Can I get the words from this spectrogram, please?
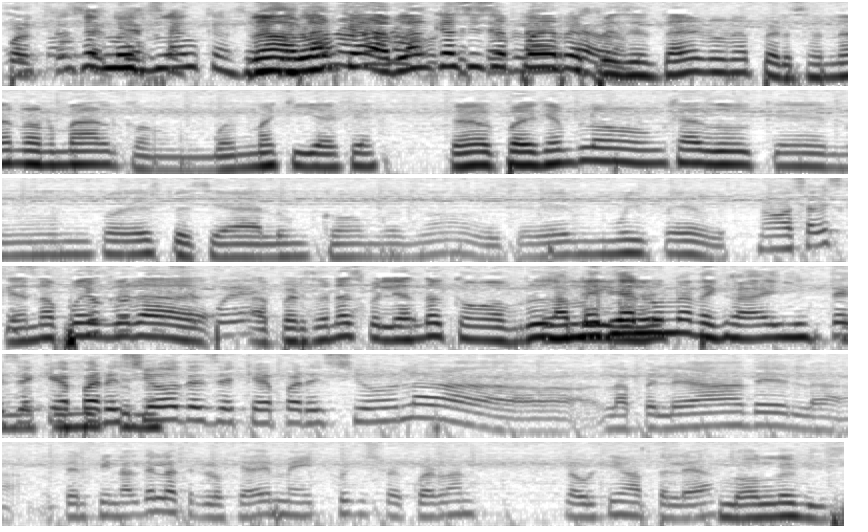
Porque Entonces no es Blanca. No, a Blanca, no, no, a Blanca sí se puede blanca. representar en una persona normal con buen maquillaje. Pero, por ejemplo, un Hadouken, un poder especial, un combo, no, se ve muy feo, güey. No, ¿sabes qué? Ya no puedes ver a, puede- a personas peleando como Bruce La media luna de Gail. Desde que película. apareció, desde que apareció la, la pelea de la, del final de la trilogía de Matrix, ¿recuerdan? La última pelea. No lo he visto.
